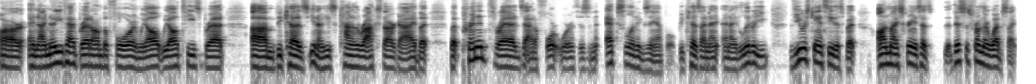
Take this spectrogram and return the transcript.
are, and I know you've had Brett on before, and we all we all tease Brett um, because you know he's kind of the rock star guy. But but printed threads out of Fort Worth is an excellent example because I and I literally viewers can't see this, but on my screen it says this is from their website.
